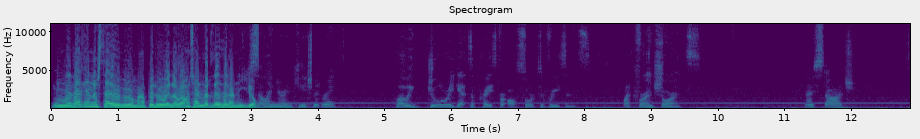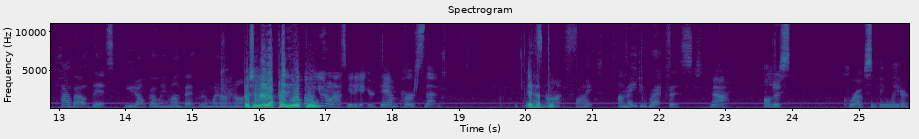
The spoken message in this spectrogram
Me da que no está de broma, pero bueno, vamos a hablarle del You anillo. selling your engagement ring? Chloe, jewelry gets appraised for all sorts of reasons. Like for insurance. Nice dodge. How about this? You don't go in my bedroom when I'm not. Pues si no lo has pedido tú. you don't ask me to get your damn purse then? Let's Exacto. not fight. I made you breakfast. Nah. I'll just grab something later.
